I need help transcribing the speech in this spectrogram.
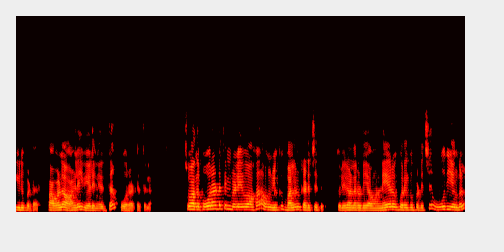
ஈடுபட்டார். பவள ஆலை வேலைநிறுத்த போராட்டத்துல. ஸோ அந்த போராட்டத்தின் விளைவாக அவங்களுக்கு பலன் கிடைச்சது. தொழிலாளருடைய அவங்க நேரம் குறைக்கப்பட்டுச்சு, ஊதியங்கள்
